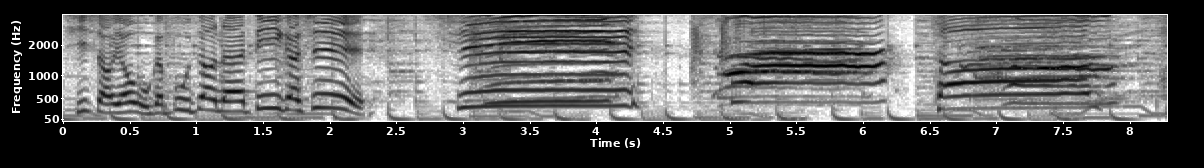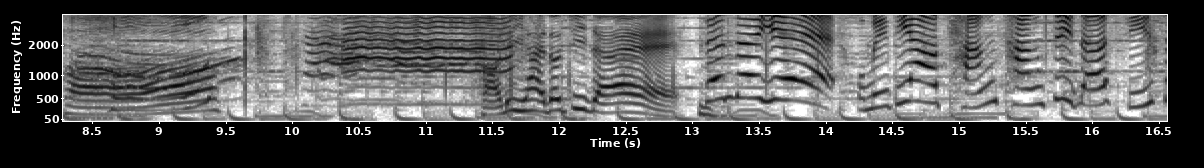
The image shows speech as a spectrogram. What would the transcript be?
洗手有五个步骤呢？第一个是湿搓。好厉害，都记得哎！真的耶！我们一定要常常记得洗手，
